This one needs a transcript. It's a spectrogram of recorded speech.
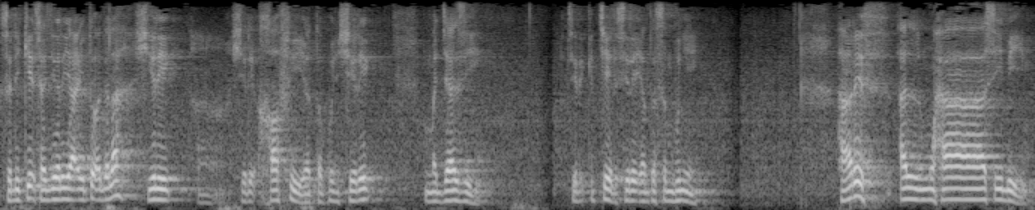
sedikit saja riya itu adalah syirik ha, syirik khafi ataupun syirik majazi syirik kecil syirik yang tersembunyi Haris al-Muhasibi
